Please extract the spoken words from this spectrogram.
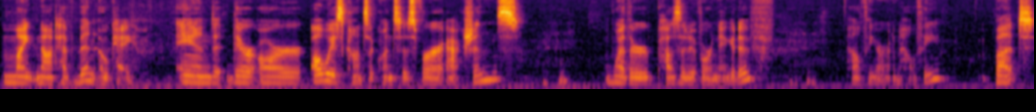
might not have been okay. And there are always consequences for our actions, mm-hmm. whether positive or negative, mm-hmm. healthy or unhealthy. But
